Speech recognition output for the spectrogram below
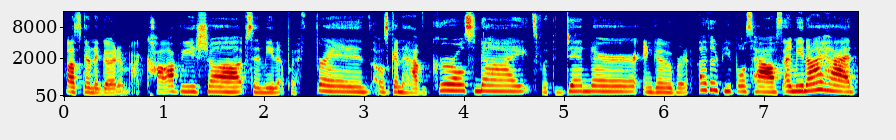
I was going to go to my coffee shops and meet up with friends. I was going to have girls' nights with dinner and go over to other people's house. I mean, I had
